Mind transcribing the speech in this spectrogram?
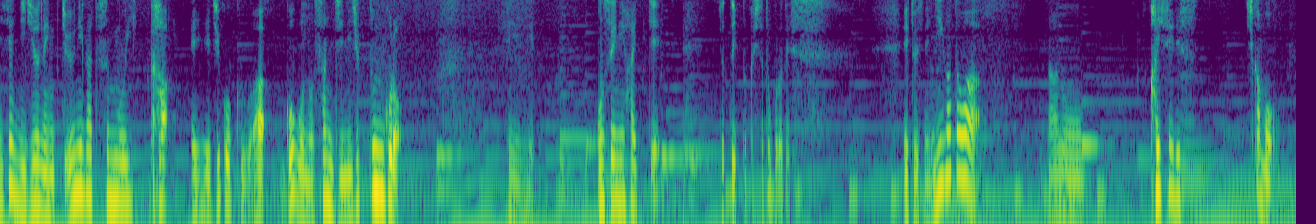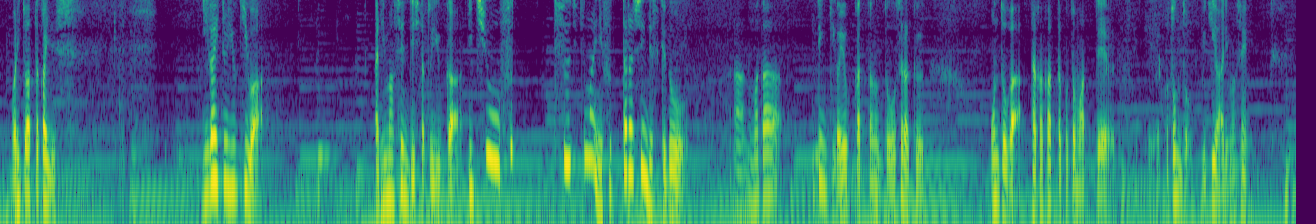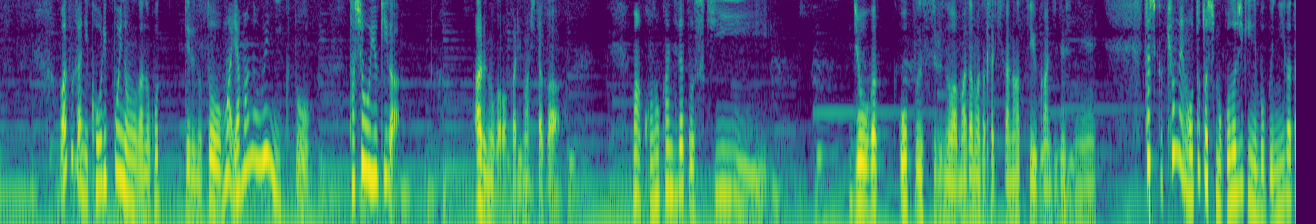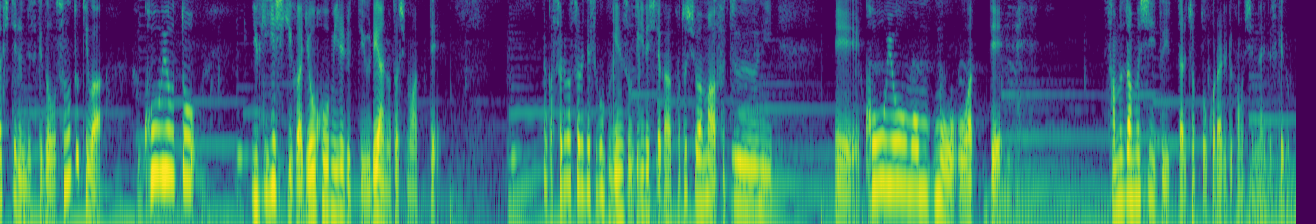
2020年12月6日、えー時刻は午後の3時20分頃、えー温泉に入ってちょっと一服したところです。えっ、とですね新潟はあの快晴です。しかも割と暖かいです。意外と雪はありませんでしたというか一応ふ数日前に降ったらしいんですけどあのまた天気が良かったのとおそらく温度が高かったこともあって、えーほとんど雪がありません。わずかに氷っぽいのが残ってるのと、まあ、山の上に行くと多少雪があるのが分かりましたがまあこの感じだとスキー場がオープンするのはまだまだ先かなっていう感じですね。確か去年一昨年もこの時期に僕新潟来てるんですけどその時は紅葉と雪景色が両方見れるっていうレアな年もあってなんかそれはそれですごく幻想的でしたが今年はまあ普通に、えー紅葉ももう終わって寒々しいと言ったらちょっと怒られるかもしれないですけど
